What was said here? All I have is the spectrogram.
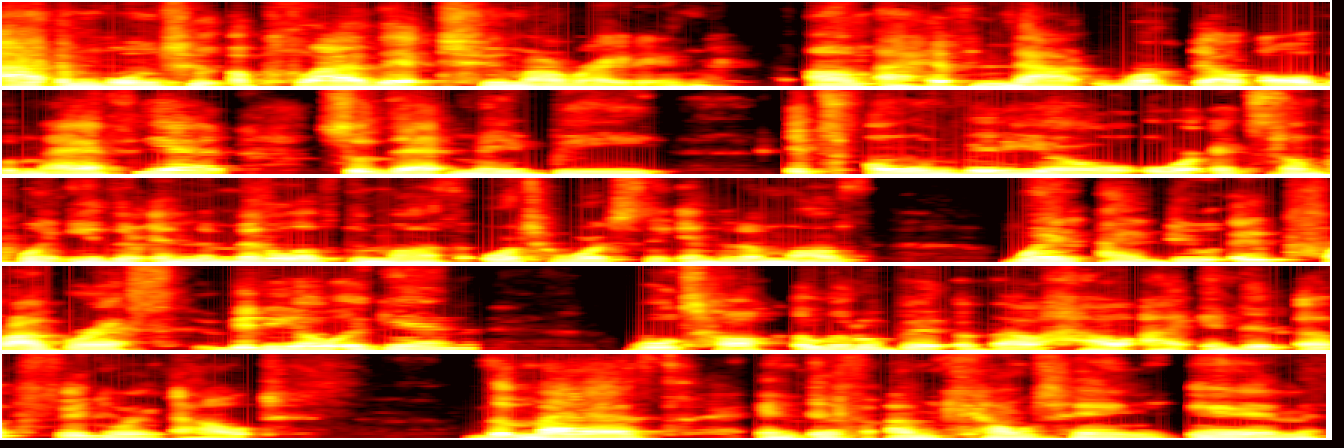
I am going to apply that to my writing. Um, I have not worked out all the math yet, so that may be its own video or at some point either in the middle of the month or towards the end of the month when I do a progress video again. We'll talk a little bit about how I ended up figuring out the math and if I'm counting in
